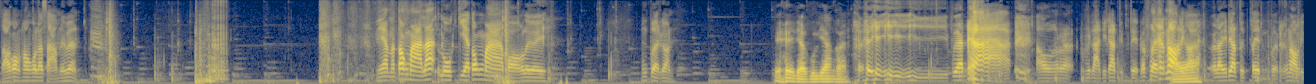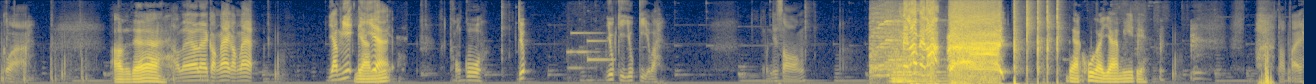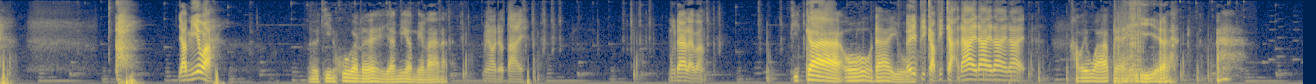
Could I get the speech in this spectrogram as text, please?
ต่อกล่องทองคนละสามเลยเพื่อน เนี่ยมันต้องมาละโลเกียต้องมาบอกเลย มึงเปิดก่อน เฮ้ยเดี๋ยวกูเลี้ยงก่อน เฮ้ยเพื่อนเอาละเวลาที่น่าตื่นเต้นมาเปิดข้างนอกดีกว่าเวลาที่น่าตื่นเต้นเปิดข้างนอกดีกว่า เอาเลยเด้อเอาเลยเอาเลยกล่องแรกกล่องแรกยามิไอ้ยาเหี้ยมิของกูจุ๊บยุกิยุกิว่ะคนที่สองเมล่าเมล่าแดกคู่กับยามิเดต่อไป ยามิว่ะเออกินคู่กันเลยยามิกับเมลาน่ะไม่เอาเดี๋ยวตาย มึงได้อะไรบ้าง พิก้า โอ้ ได้อยู่เฮ้ยพิกับพิกะได้ได้ได้ได้เขาไอ้วาร์ปไงไอ้เฮีย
